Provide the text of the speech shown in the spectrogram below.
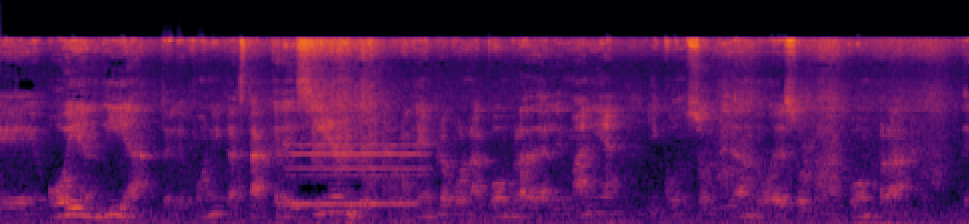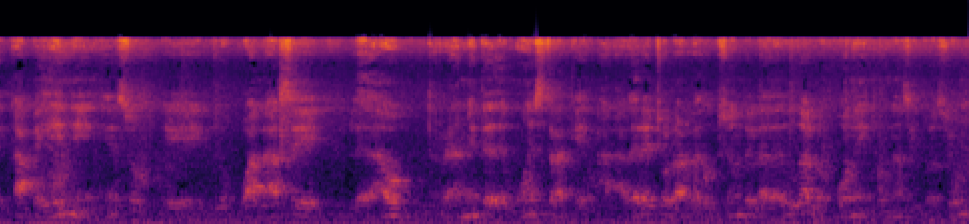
Eh, hoy en día Telefónica está creciendo, por ejemplo, con la compra de Alemania y consolidando eso con la compra de KPN en eso, eh, lo cual hace, le da, realmente demuestra que al haber hecho la reducción de la deuda lo pone en una situación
